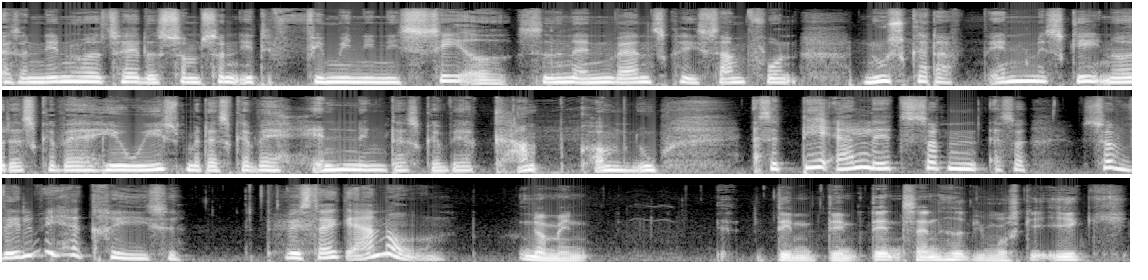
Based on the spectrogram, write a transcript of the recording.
altså 1900-tallet som sådan et feminiseret siden 2. verdenskrig samfund. Nu skal der fandme ske noget, der skal være heroisme, der skal være handling, der skal være kamp, kom nu. Altså det er lidt sådan, altså så vil vi have krise, hvis der ikke er nogen. Nå, men den, den, den sandhed, vi måske ikke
